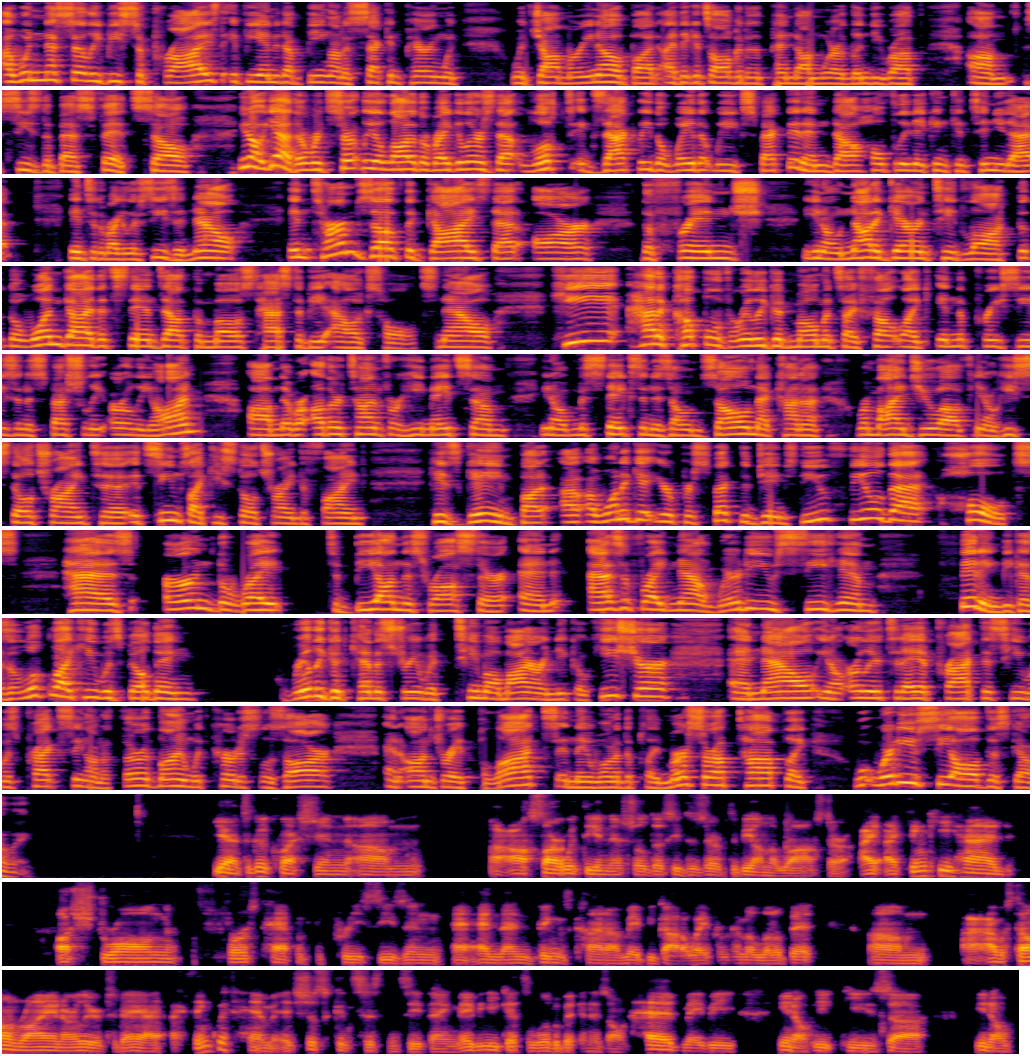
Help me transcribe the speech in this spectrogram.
I wouldn't necessarily be surprised if he ended up being on a second pairing with with John Marino. But I think it's all going to depend on where Lindy Ruff um, sees the best fit. So you know, yeah, there were certainly a lot of the regulars that looked exactly the way that we expected, and uh, hopefully they can continue that into the regular season. Now, in terms of the guys that are the fringe, you know, not a guaranteed lock. The, the one guy that stands out the most has to be Alex Holtz. Now, he had a couple of really good moments, I felt like, in the preseason, especially early on. Um, there were other times where he made some, you know, mistakes in his own zone that kind of remind you of, you know, he's still trying to, it seems like he's still trying to find his game. But I, I want to get your perspective, James. Do you feel that Holtz has earned the right to be on this roster? And as of right now, where do you see him fitting? Because it looked like he was building really good chemistry with Timo Meier and Nico Hischier. And now, you know, earlier today at practice, he was practicing on a third line with Curtis Lazar and Andre Palat, and they wanted to play Mercer up top. Like, where do you see all of this going? Yeah, it's a good question. Um, I'll start with the initial. Does he deserve to be on the roster? I, I think he had a strong first half of the preseason, and then things kind of maybe got away from him a little bit. Um, I, I, was telling Ryan earlier today, I, I, think with him, it's just a consistency thing. Maybe he gets a little bit in his own head. Maybe, you know, he, he's, uh, you know,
